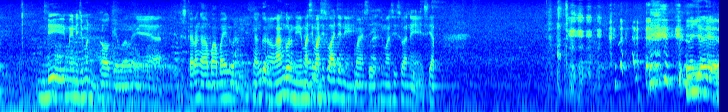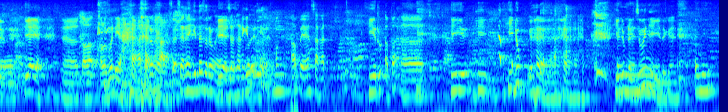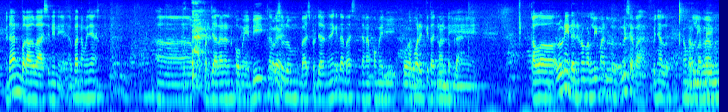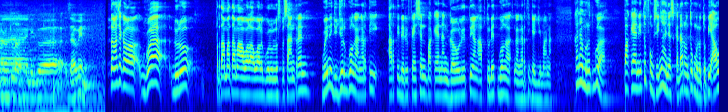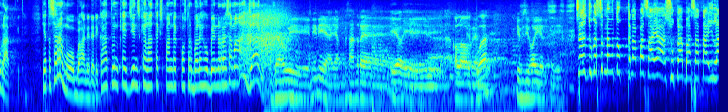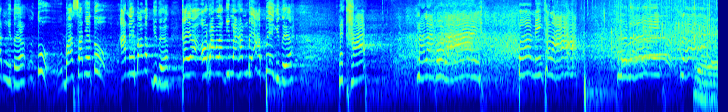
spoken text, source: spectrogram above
di manajemen. Oke, boleh. Iya. Sekarang nggak apa-apain gua. Nganggur. Oh, nganggur nih, masih mahasiswa aja nih. Masih. Masih mahasiswa nih, siap. iya, iya, aduh. iya, iya. Eh, Kalau kalau gue nih ya. serem ya. Suasananya kita serem ya. Iya, suasana kita Boleh. nih meng, apa ya sangat hiru apa eh, hi- hi- hidup hidup dan sunyi gitu kan. Kita kan bakal bahas ini nih apa namanya eh, perjalanan komedi. Tapi Boleh. sebelum bahas perjalanannya kita bahas tentang komedi Waduh, favorit kita dulu mantep nih. Kalau lu nih dari nomor 5 dulu, lu siapa? Punya lu? Nomor, 5 lima menurut lu? Di gua Zawin. Pertama sih kalau gue dulu pertama-tama awal-awal gue lulus pesantren, gue ini jujur gue nggak ngerti arti dari fashion pakaian yang gaul itu yang up to date gue nggak nggak ngerti kayak gimana. Karena menurut gue pakaian itu fungsinya hanya sekedar untuk menutupi aurat. Gitu. Ya terserah mau bahannya dari katun, kayak jeans, kayak latex, pandek, poster baleho, banner sama aja gitu. Zawin, ini ya yang pesantren. Iya, iya. Kalau Keren. gua Hifzi Hoyet sih. Saya juga senang tuh kenapa saya suka bahasa Thailand gitu ya. Tuh bahasanya tuh aneh banget gitu ya. Kayak orang lagi nahan BAB gitu ya. Nekap. Nala kolai. Pening kalap. Lelai.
